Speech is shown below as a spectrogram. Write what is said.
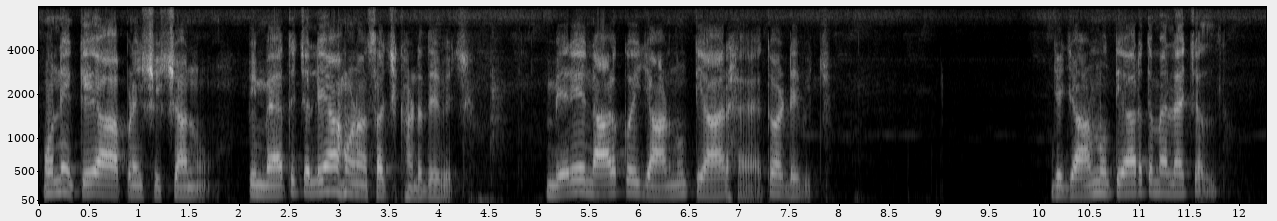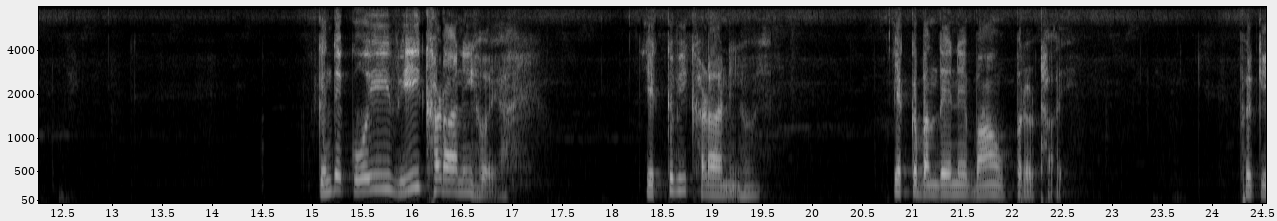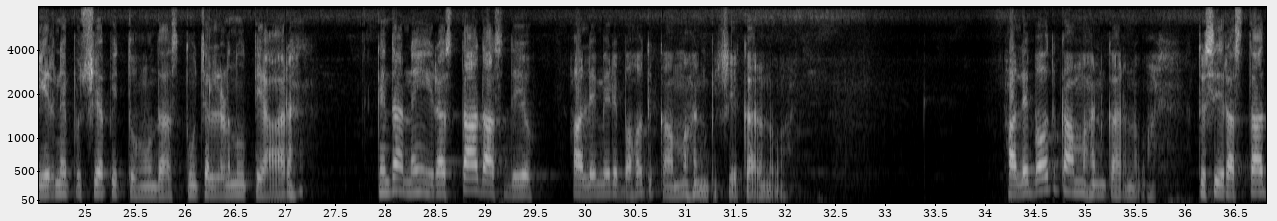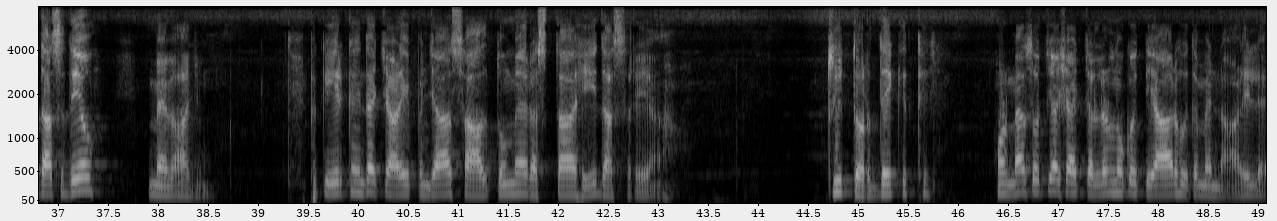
ਉਹਨੇ ਕਿਹਾ ਆਪਣੇ ਸ਼ਿਸ਼ਾਂ ਨੂੰ ਵੀ ਮੈਂ ਤੇ ਚੱਲਿਆ ਹੋਣਾ ਸੱਚਖੰਡ ਦੇ ਵਿੱਚ। ਮੇਰੇ ਨਾਲ ਕੋਈ ਜਾਣ ਨੂੰ ਤਿਆਰ ਹੈ ਤੁਹਾਡੇ ਵਿੱਚ। ਜੇ ਜਾਣ ਨੂੰ ਤਿਆਰ ਤੇ ਮੈਂ ਲੈ ਚੱਲ ਕਹਿੰਦੇ ਕੋਈ ਵੀ ਖੜਾ ਨਹੀਂ ਹੋਇਆ। ਇੱਕ ਵੀ ਖੜਾ ਨਹੀਂ ਹੋਇਆ। ਇੱਕ ਬੰਦੇ ਨੇ ਬਾਹ ਉੱਪਰ ਉਠਾਈ ਫਕੀਰ ਨੇ ਪੁੱਛਿਆ ਵੀ ਤੂੰ ਦੱਸ, ਤੂੰ ਚੱਲਣ ਨੂੰ ਤਿਆਰ ਹੈ? ਕਹਿੰਦਾ, ਨਹੀਂ, ਰਸਤਾ ਦੱਸ ਦਿਓ। ਹਾਲੇ ਮੇਰੇ ਬਹੁਤ ਕੰਮ ਹਨ ਪਿੱਛੇ ਕਰਨ ਵਾਲੇ। ਹਾਲੇ ਬਹੁਤ ਕੰਮ ਹਨ ਕਰਨ ਵਾਲੇ। ਤੁਸੀਂ ਰਸਤਾ ਦੱਸ ਦਿਓ, ਮੈਂ ਆ ਜਾਊਂ। ਫਕੀਰ ਕਹਿੰਦਾ 40 50 ਸਾਲ ਤੋਂ ਮੈਂ ਰਸਤਾ ਹੀ ਦੱਸ ਰਿਹਾ ਤੁਸੀਂ ਤੁਰਦੇ ਕਿੱਥੇ? ਹੁਣ ਮੈਂ ਸੋਚਿਆ, ਸ਼ਾਇਦ ਚੱਲਣ ਨੂੰ ਕੋਈ ਤਿਆਰ ਹੋ ਤੇ ਮੈਂ ਨਾਲ ਹੀ ਲੈ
